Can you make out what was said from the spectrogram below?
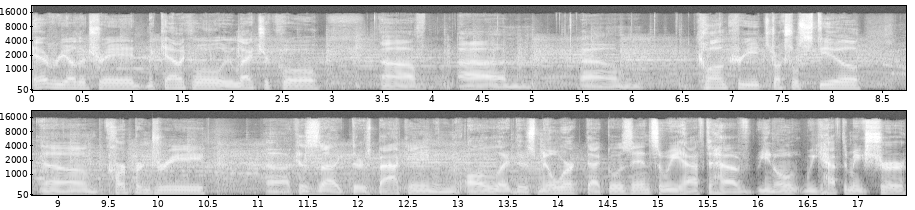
every other trade, mechanical, electrical, uh, um, um, concrete, structural steel, um, carpentry, because uh, like there's backing and all like there's millwork that goes in so we have to have you know we have to make sure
